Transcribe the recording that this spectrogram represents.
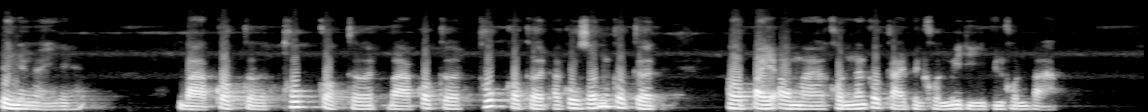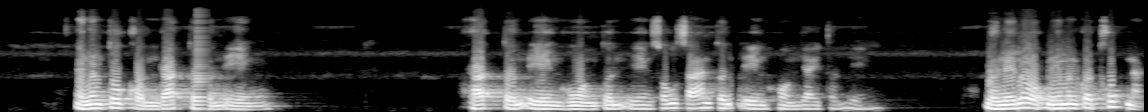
เป็นยังไงเนี่ย บาปก็เกิดทุกข์ก็เกิด บาปก็เกิดทุกข์ก็เกิดอกุศลก็เกิด เอาไปเอามาคนนั้นก็กลายเป็นคนไม่ดีเป็นคนบาปอันนั้นทุกคนรักตนเอง รักตนเองห่วงตนเอง สงสารตนเองห่วงใยตนเองอยู่ในโลกนี้มันก็ทุกข์หนัก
